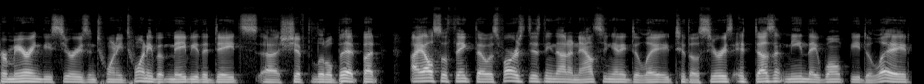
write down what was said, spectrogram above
premiering these series in 2020, but maybe the dates uh, shift a little bit. But I also think, though, as far as Disney not announcing any delay to those series, it doesn't mean they won't be delayed.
